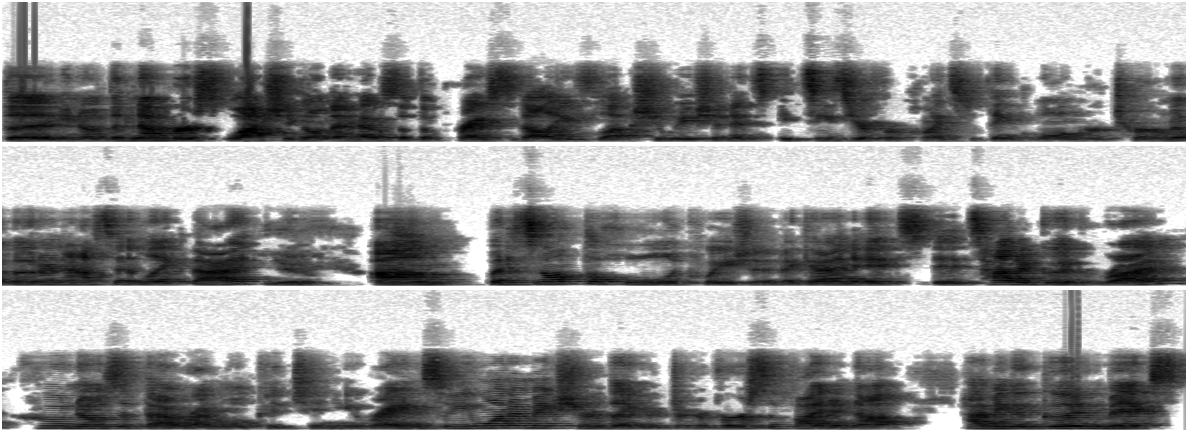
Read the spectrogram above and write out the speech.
the you know the numbers flashing on the house of the price value fluctuation. It's it's easier for clients to think longer term about an asset like that. Yeah. Um, but it's not the whole equation. Again, it's it's had a good run. Who knows if that run will continue, right? And so you want to make sure that you're diversified enough, having a good mix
